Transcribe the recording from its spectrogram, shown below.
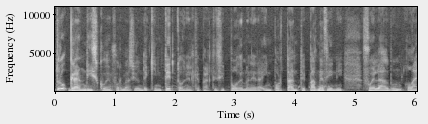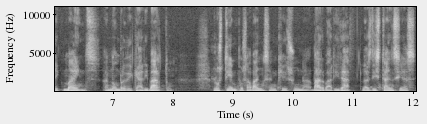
Otro gran disco en formación de quinteto en el que participó de manera importante Pat Metheny fue el álbum Like Minds, a nombre de Gary Barton. Los tiempos avanzan, que es una barbaridad. Las distancias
